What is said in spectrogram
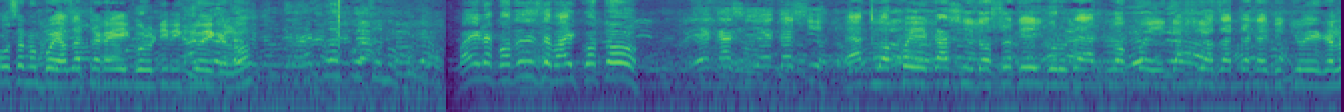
পঁচানব্বই হাজার টাকায় এই গরুটি বিক্রি হয়ে গেল। ভাই এটা কত দিচ্ছে ভাই কত? এক লক্ষ একাশি দর্শক এই গরুটা এক লক্ষ একাশি হাজার টাকায় বিক্রি হয়ে গেল।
